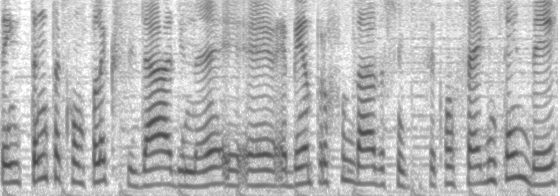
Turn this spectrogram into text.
tem tanta complexidade, né? É, é bem aprofundado, assim, você consegue entender.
